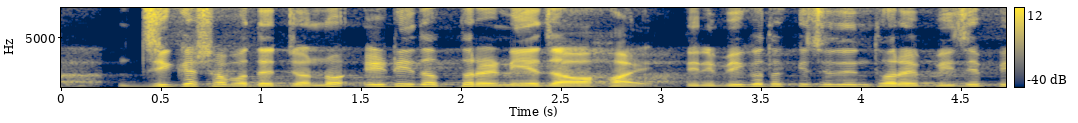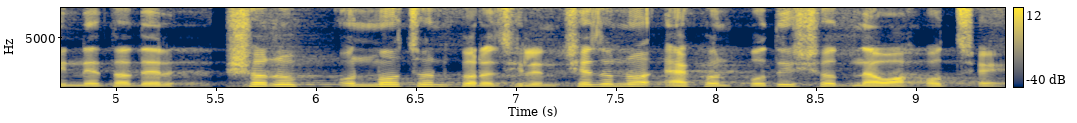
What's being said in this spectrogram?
জিজ্ঞাসাবাদের জন্য ইডি দপ্তরে নিয়ে যাওয়া হয়। তিনি বিগত কিছুদিন ধরে বিজেপি নেতাদের স্বরূপ উন্মোচন করেছিলেন, সেজন্য এখন প্রতিশোধ নেওয়া হচ্ছে।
